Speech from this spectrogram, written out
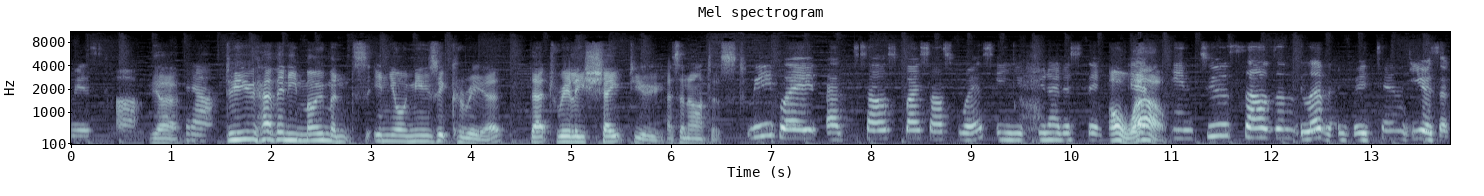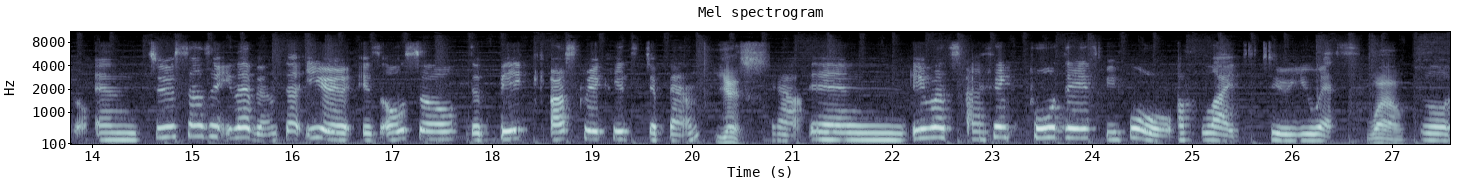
with her. Yeah. Yeah. Do you have any moments in your music career that really shaped you as an artist? We played at South by Southwest in United States. Oh, wow. Yes, in 2011, maybe 10 years ago. And 2011, that year is also the big earthquake hit Japan. Yes. Yeah. And it was, I think, four days before a flight to US. Wow. So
